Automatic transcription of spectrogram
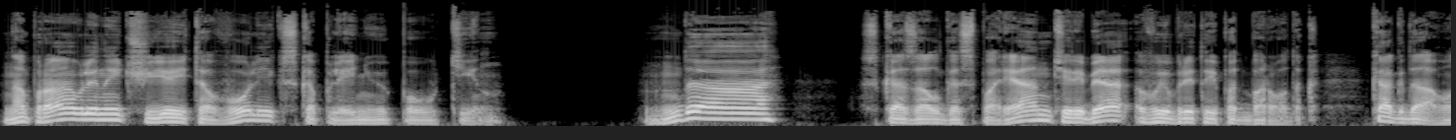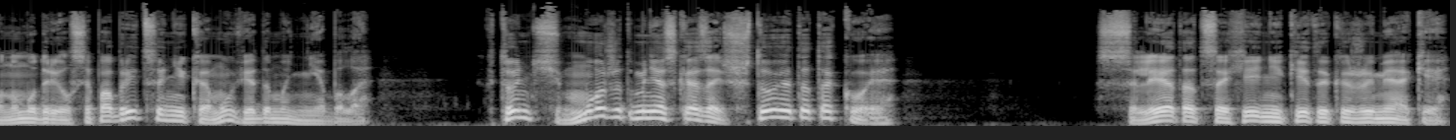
направленный чьей-то волей к скоплению паутин. «Да», — сказал Гаспарян, теребя выбритый подбородок. Когда он умудрился побриться, никому ведомо не было — кто-нибудь может мне сказать, что это такое?» «След от цехи Никиты Кожемяки»,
